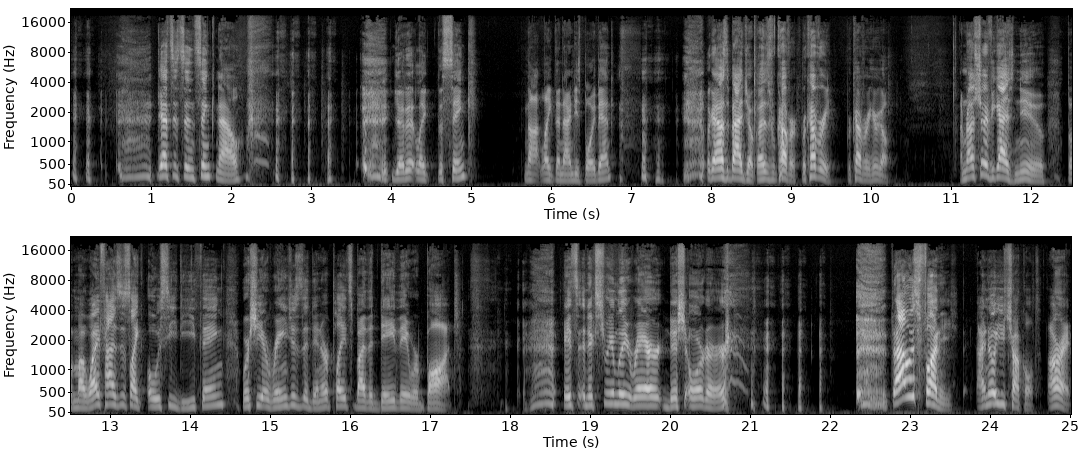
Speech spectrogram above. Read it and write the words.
Guess it's in sync now. Get it? Like the sink, not like the 90s boy band. okay, that was a bad joke. Let's recover. Recovery. Recovery. Here we go. I'm not sure if you guys knew, but my wife has this like OCD thing where she arranges the dinner plates by the day they were bought. it's an extremely rare dish order. that was funny. I know you chuckled. All right.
